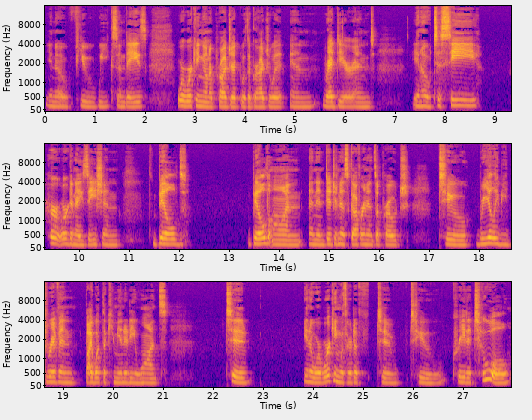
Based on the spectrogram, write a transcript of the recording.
you know, few weeks and days. We're working on a project with a graduate in Red Deer and you know, to see her organization build build on an indigenous governance approach to really be driven by what the community wants to you know we're working with her to to to create a tool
